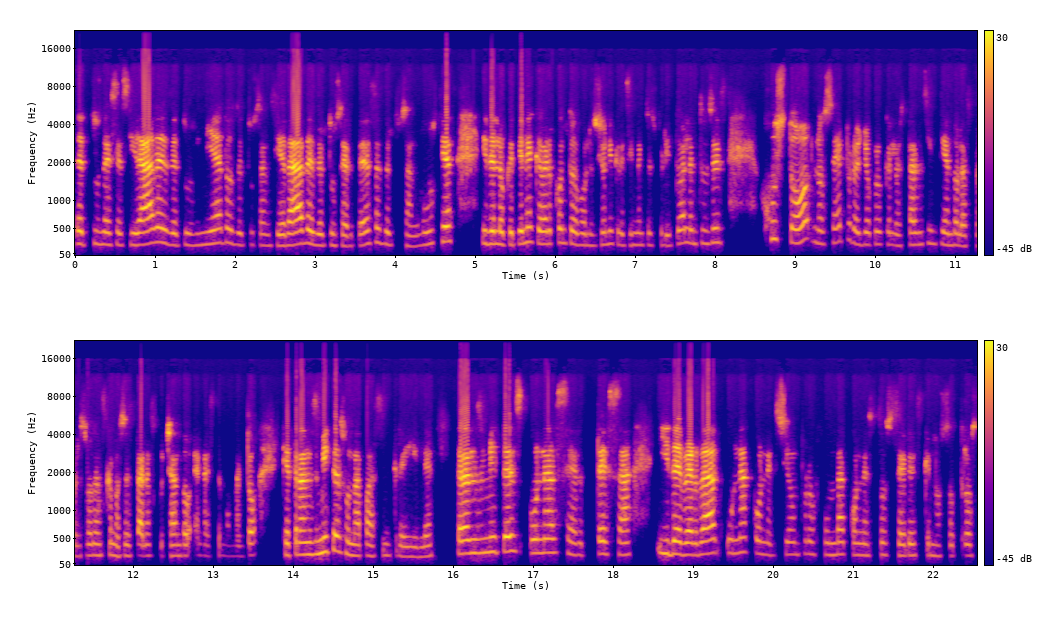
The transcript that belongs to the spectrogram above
de tus necesidades, de tus miedos, de tus ansiedades, de tus certezas, de tus angustias y de lo que tiene que ver con tu evolución y crecimiento espiritual. Entonces, justo, no sé, pero yo creo que lo están sintiendo las personas que nos están escuchando en este momento, que transmites una paz increíble, transmites una certeza y de verdad una conexión profunda con estos seres que nosotros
